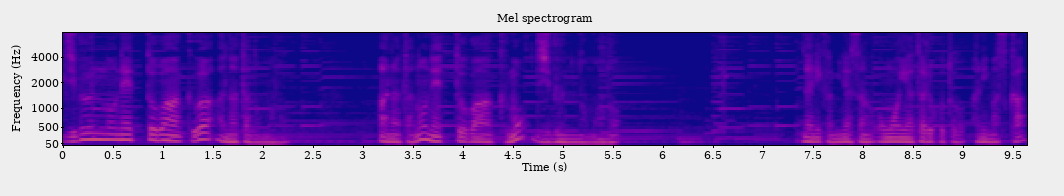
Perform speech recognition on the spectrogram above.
自分のネットワークはあなたのもの。あなたのネットワークも自分のもの。何か皆さん思い当たることありますか？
